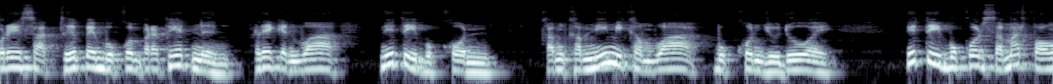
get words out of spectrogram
บริษัทถือเป็นบุคคลประเภทหนึ่ง เรียกกันว่า นิติบุคคลคำคำนี้มีคำว่าบุคคลอยู่ด้วย นิติบุคคลสามารถฟ้อง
